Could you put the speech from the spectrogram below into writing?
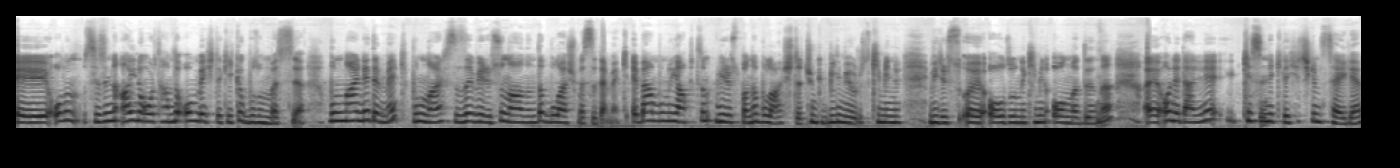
e, onun sizinle aynı ortamda 15 dakika bulunması. Bunlar ne demek? Bunlar size virüsün anında bulaşması demek. E ben bunu yaptım, virüs bana bulaştı. Çünkü bilmiyoruz kimin virüs e, olduğunu, kimin olmadığını. E, o nedenle kesinlikle hiç kimseyle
